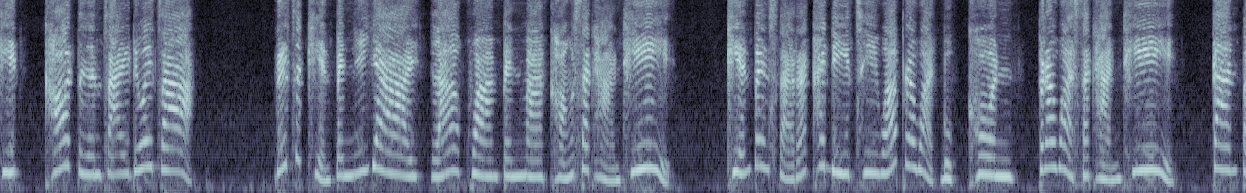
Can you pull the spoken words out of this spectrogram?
คิด ข้อเตือนใจด้วยจ้า หรือจะเขียนเป็นนิยายเล่าความเป็นมาของสถานที่ เขียนเป็นสารคดีชีวประวัติบุคคล ประวัติสถานที่ การป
